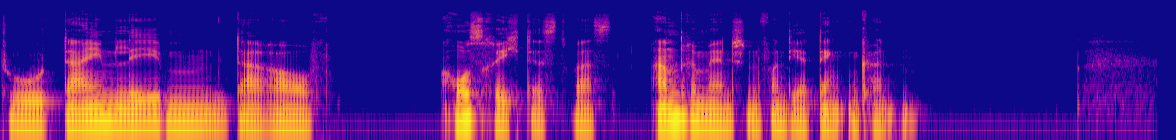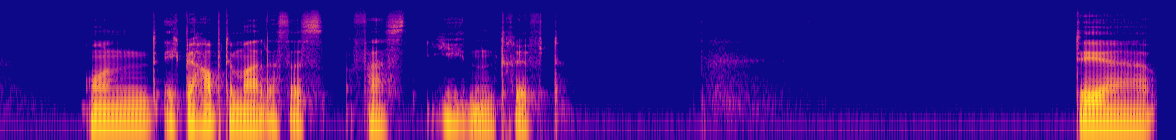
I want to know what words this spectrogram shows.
du dein Leben darauf ausrichtest, was andere Menschen von dir denken könnten. Und ich behaupte mal, dass das fast jeden trifft. Der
